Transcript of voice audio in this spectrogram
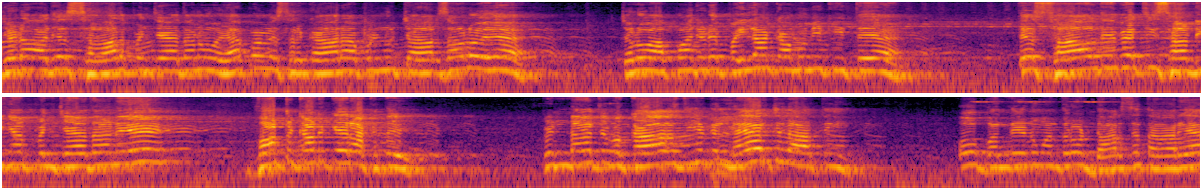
ਜਿਹੜਾ ਅਜੇ ਸਾਲ ਪੰਚਾਇਤਾਂ ਨੂੰ ਹੋਇਆ, ਭਾਵੇਂ ਸਰਕਾਰ ਆਪਣੀ ਨੂੰ 4 ਸਾਲ ਹੋਏ ਆ, ਚਲੋ ਆਪਾਂ ਜਿਹੜੇ ਪਹਿਲਾਂ ਕੰਮ ਵੀ ਕੀਤੇ ਆ, ਤੇ ਸਾਲ ਦੇ ਵਿੱਚ ਹੀ ਸਾਡੀਆਂ ਪੰਚਾਇਤਾਂ ਨੇ ਵੱਟ ਕੱਢ ਕੇ ਰੱਖਤੇ। ਪਿੰਡਾਂ 'ਚ ਵਿਕਾਸ ਦੀ ਇੱਕ ਲਹਿਰ ਚਲਾਤੀ। ਉਹ ਬੰਦੇ ਨੂੰ ਅੰਦਰੋਂ ਡਰ ਸਤਾ ਰਿਹਾ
